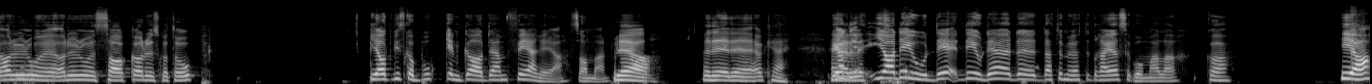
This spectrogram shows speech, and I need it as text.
har, du så- noe, har du noen saker du skal ta opp? Ja, at vi skal booke en goddamn ferie sammen. Ja. Men det er det, ok. Ja, det, litt ja, det er jo det, det, er jo det, det dette møtet dreier seg om, eller hva? Ja.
